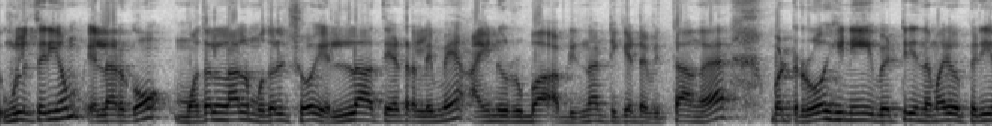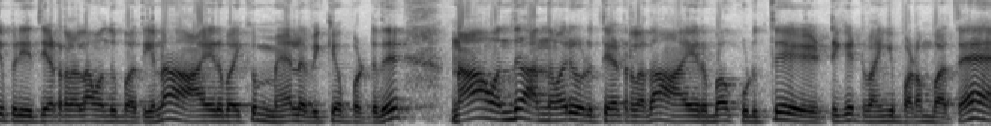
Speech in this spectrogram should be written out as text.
உங்களுக்கு தெரியும் எல்லாருக்கும் முதல் நாள் முதல் ஷோ எல்லா தேட்டர்லையுமே ஐநூறுரூபா அப்படின்னு தான் டிக்கெட்டை விற்றாங்க பட் ரோஹிணி வெற்றி இந்த மாதிரி ஒரு பெரிய பெரிய தேட்டர்லாம் வந்து பார்த்தீங்கன்னா ஆயிரம் ரூபாய்க்கும் மேலே விற்கப்பட்டது நான் வந்து அந்த மாதிரி ஒரு தேட்டரில் தான் ஆயிரம் ரூபாய் கொடுத்து டிக்கெட் வாங்கி படம் பார்த்தேன்.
